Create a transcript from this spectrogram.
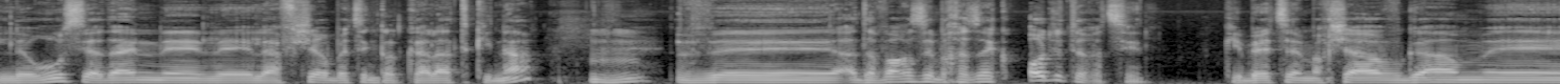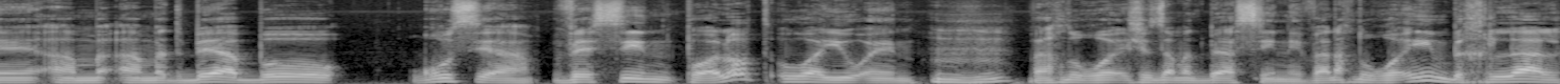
לרוסיה עדיין אה, לאפשר בעצם כלכלה תקינה. והדבר הזה מחזק עוד יותר את סין. כי בעצם עכשיו גם אה, המ- המטבע בו רוסיה וסין פועלות הוא ה-UN ואנחנו רואים שזה המטבע הסיני. ואנחנו רואים בכלל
